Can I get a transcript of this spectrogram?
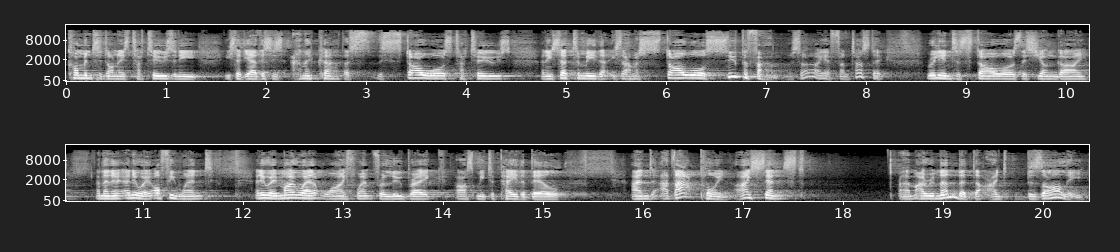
commented on his tattoos, and he, he said, Yeah, this is this, this Star Wars tattoos. And he said to me that he said, I'm a Star Wars super fan. I said, Oh, yeah, fantastic. Really into Star Wars, this young guy. And then, anyway, off he went. Anyway, my wife went for a loo break, asked me to pay the bill. And at that point, I sensed, um, I remembered that I'd bizarrely,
